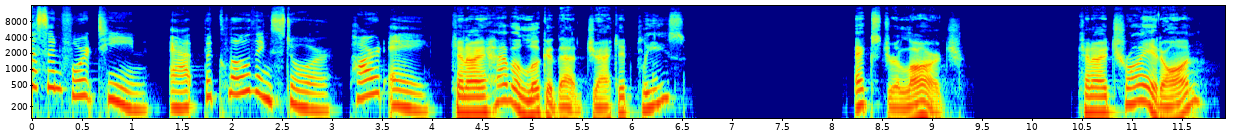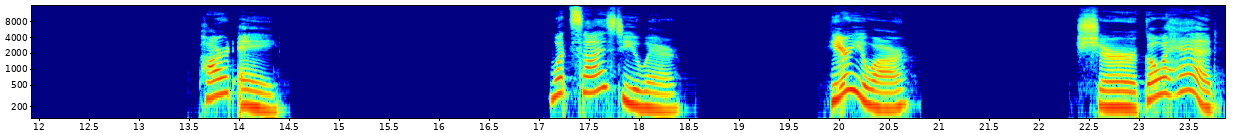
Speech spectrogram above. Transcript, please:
Lesson 14 At the Clothing Store, Part A. Can I have a look at that jacket, please? Extra large. Can I try it on? Part A. What size do you wear? Here you are. Sure, go ahead.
